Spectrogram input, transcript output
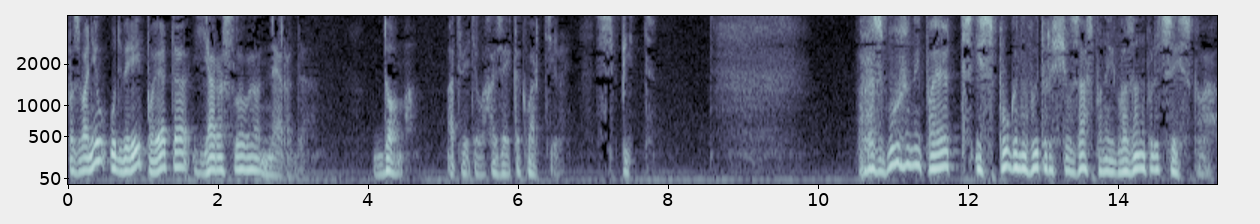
позвонил у дверей поэта Ярослава Нерода. «Дома», — ответила хозяйка квартиры, — «спит». Разбуженный поэт испуганно вытаращил заспанные глаза на полицейского.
